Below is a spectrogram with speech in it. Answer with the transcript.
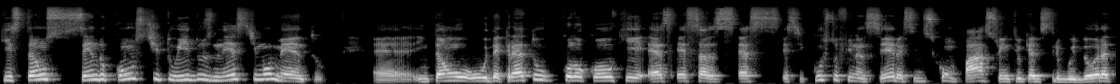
que estão sendo constituídos neste momento. É, então, o decreto colocou que essas, esse custo financeiro, esse descompasso entre o que a distribuidora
